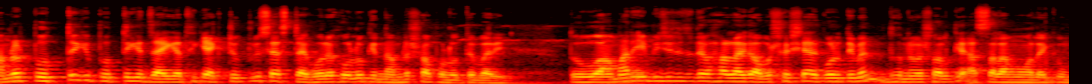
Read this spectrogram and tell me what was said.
আমরা প্রত্যেকে, প্রত্যেকের জায়গা থেকে একটু একটু চেষ্টা করে হলেও কিন্তু আমরা সফল হতে পারি। তো আমার এই ভিডিওটি যদি ভালো লাগে অবশ্যই শেয়ার করে দিবেন। ধন্যবাদ সকলকে। আসসালামু আলাইকুম।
